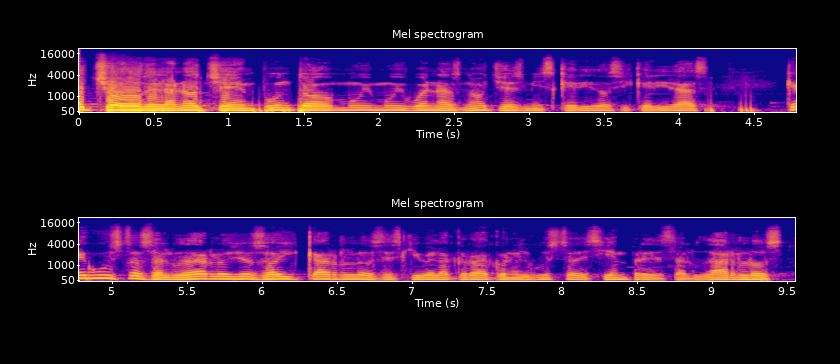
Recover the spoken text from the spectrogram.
8 de la noche en punto. Muy, muy buenas noches, mis queridos y queridas. Qué gusto saludarlos. Yo soy Carlos Esquivel Acroa, con el gusto de siempre de saludarlos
